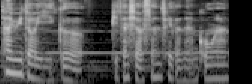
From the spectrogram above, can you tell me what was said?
他遇到一个比他小三岁的男公安，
